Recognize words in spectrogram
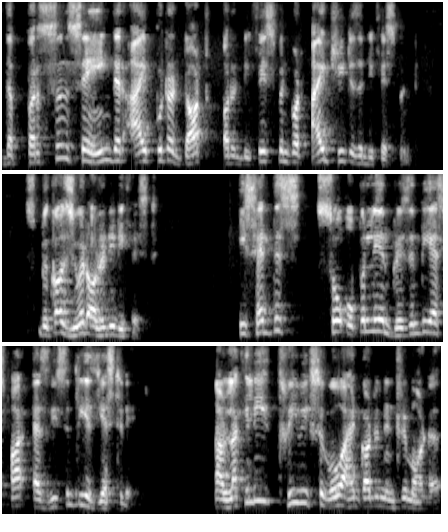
the person saying that I put a dot or a defacement, what I treat as a defacement, because you had already defaced. He said this so openly and brazenly as far as recently as yesterday. Now, luckily, three weeks ago, I had got an interim order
